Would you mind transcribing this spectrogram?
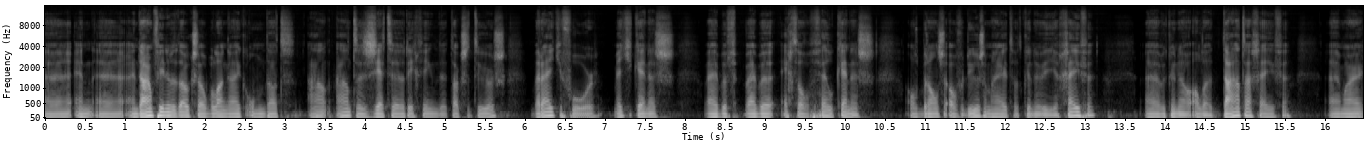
Eh, en, eh, en daarom vinden we het ook zo belangrijk om dat aan, te zetten richting de taxateurs. Bereid je voor met je kennis. Wij hebben, wij hebben echt wel veel kennis als branche over duurzaamheid. Wat kunnen we je geven? Eh, we kunnen alle data geven. Maar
